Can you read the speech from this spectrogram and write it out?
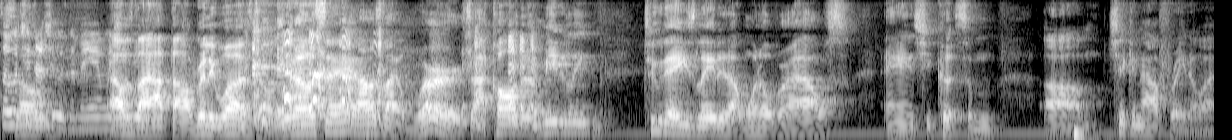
so what you thought she was the man I was like? I thought I really was though. You know what I'm saying? I was like, word. So I called her immediately. Two days later I went over her house and she cooked some um, chicken Alfredo. I,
